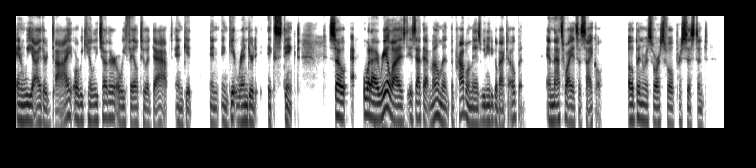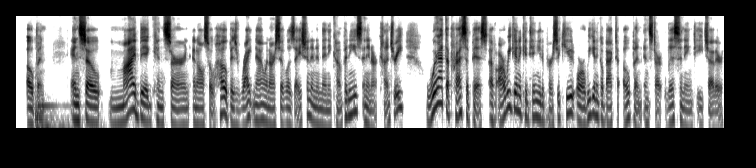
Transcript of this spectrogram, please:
And we either die or we kill each other or we fail to adapt and get and, and get rendered extinct. So what i realized is at that moment the problem is we need to go back to open. And that's why it's a cycle. Open resourceful persistent open and so my big concern and also hope is right now in our civilization and in many companies and in our country we're at the precipice of are we going to continue to persecute or are we going to go back to open and start listening to each other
